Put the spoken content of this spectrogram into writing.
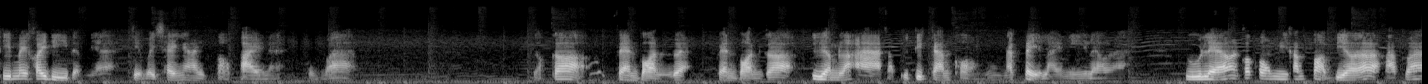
ที่ไม่ค่อยดีแบบนี้เก็บไว้ใช้งานอีกต่อไปนะ ผมว่า แล้วก็แฟนบอลด้วยแฟนบอลก็เอื้อมละอากับพฤติกรรมของนักเตะรายนี้แล้วนะดูแล้วก็คงมีคำตอบเดียวแล้วล่ะครับว่า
